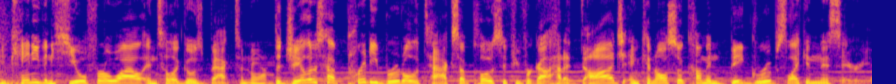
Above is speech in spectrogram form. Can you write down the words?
You can't even heal for a while until it goes back to normal. The jailers have pretty brutal attacks up close if you forgot how to dodge, and can also come in big groups like in this area.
